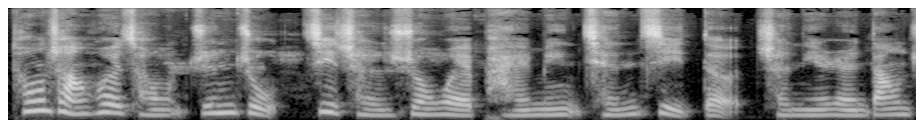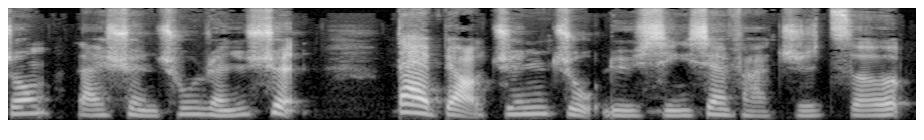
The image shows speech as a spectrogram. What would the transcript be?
通常会从君主继承顺位排名前几的成年人当中来选出人选，代表君主履行宪法职责。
